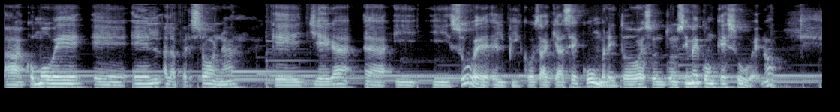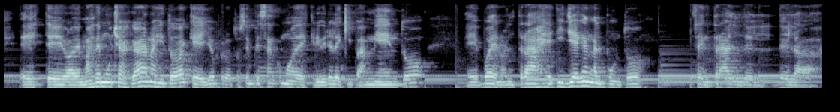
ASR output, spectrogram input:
uh, cómo ve eh, él a la persona que llega ah, y, y, sube el pico, o sea, que hace cumbre y todo eso. Entonces, dime con qué sube, ¿no? Este, además de muchas ganas y todo aquello, pero entonces empiezan como a describir el equipamiento, eh, bueno, el traje, y llegan al punto central de, la,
